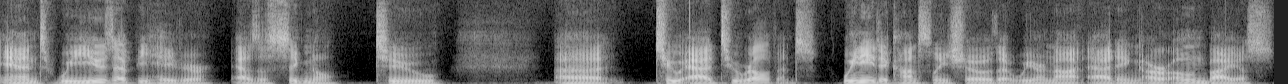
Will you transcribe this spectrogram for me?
And we use that behavior as a signal to, uh, to add to relevance we need to constantly show that we are not adding our own bias,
